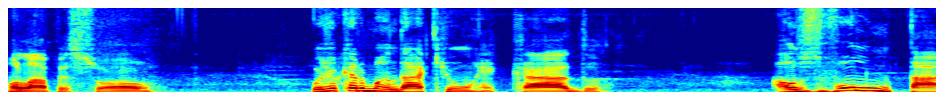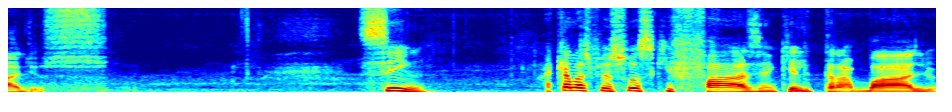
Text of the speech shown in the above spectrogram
Olá pessoal, hoje eu quero mandar aqui um recado aos voluntários. Sim, aquelas pessoas que fazem aquele trabalho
